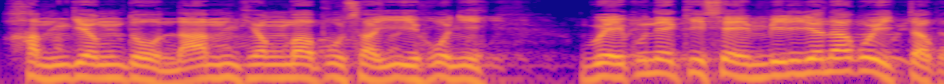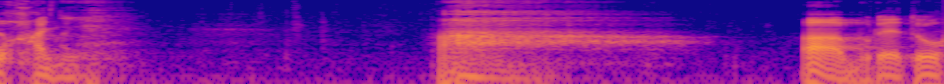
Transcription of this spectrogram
함경도 남경마 부사 이혼이 왜군의 기세에 밀려나고 있다고 하니 아 아무래도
